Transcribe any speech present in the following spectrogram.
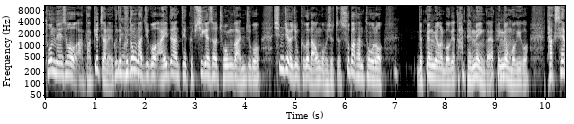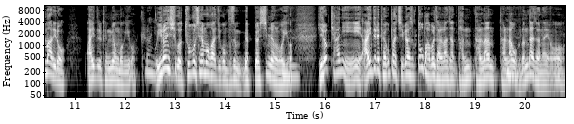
돈 내서 아, 맡겼잖아요. 근데 네. 그돈 가지고 아이들한테 급식에서 좋은 거 안 주고 심지어 요즘 그거 나온 거 보셨죠? 수박 한 통으로 몇백 명을 먹였다. 한 100명인가요? 100명 먹이고 닭 세마리로 아이들 100명 먹이고. 뭐 이런 식으로 두부 세모 가지고 무슨 몇 몇십 명을 먹이고 음. 이렇게 하니 아이들이 배고파 집에 와서 또 밥을 달라 달라 달라고 음. 그런다잖아요.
